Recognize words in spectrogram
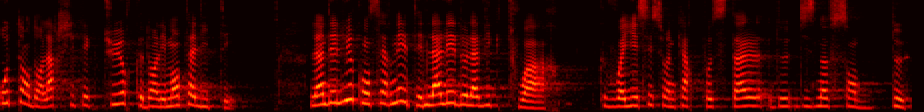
autant dans l'architecture que dans les mentalités. L'un des lieux concernés était l'allée de la Victoire, que vous voyez ici sur une carte postale de 1902.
